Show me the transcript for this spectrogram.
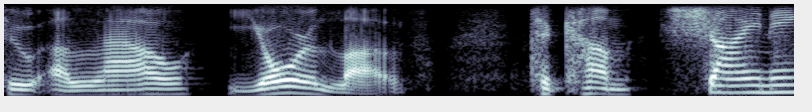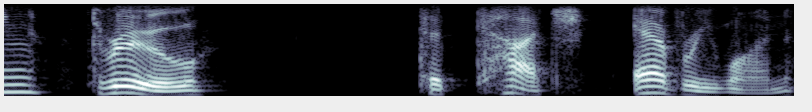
to allow your love to come shining through to touch everyone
